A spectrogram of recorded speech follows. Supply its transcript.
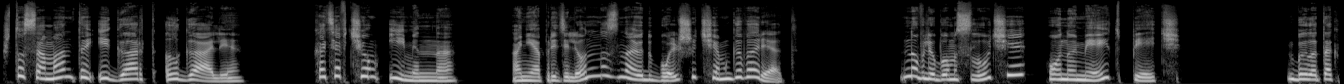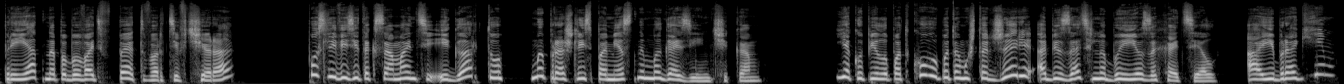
что Саманта и Гард лгали. Хотя в чем именно? Они определенно знают больше, чем говорят. Но в любом случае он умеет печь. Было так приятно побывать в Петворте вчера. После визита к Саманте и Гарту мы прошлись по местным магазинчикам. Я купила подкову, потому что Джерри обязательно бы ее захотел, а Ибрагим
